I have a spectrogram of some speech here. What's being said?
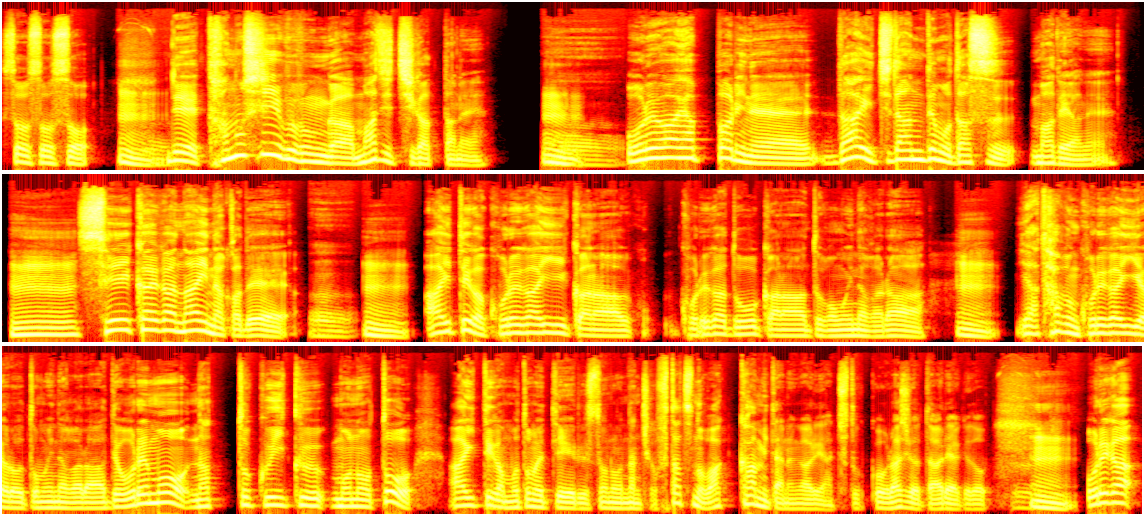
そうそうそうう。ん。で楽しい部分がマジ違ったね。うん。俺はやっぱりね第一弾でも出すまでやね。うん。正解がない中でうん。うん。相手がこれがいいかなここれがどうかなとか思いながらうん。いや多分これがいいやろうと思いながらで俺も納得いくものと相手が求めているそのなんちゅうか2つの輪っかみたいなのがあるやんちょっとこうラジオってあれやけどう。ん。俺が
